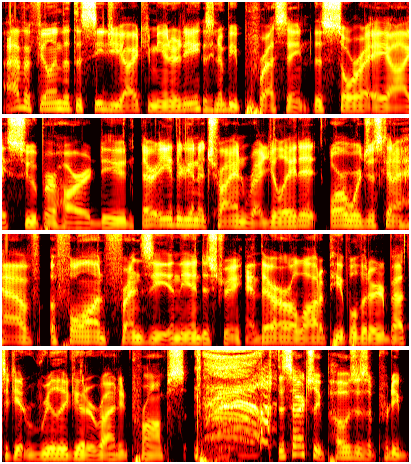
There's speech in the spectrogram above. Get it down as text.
I have a feeling that the CGI community is going to be pressing this Sora AI super hard, dude. They're either going to try and regulate it or we're just going to have a full-on frenzy in the industry. And there are a lot of people that are about to get really good at writing prompts. This actually poses a pretty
